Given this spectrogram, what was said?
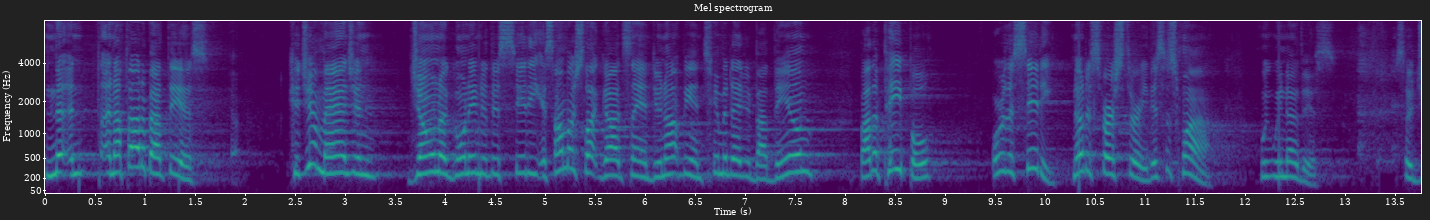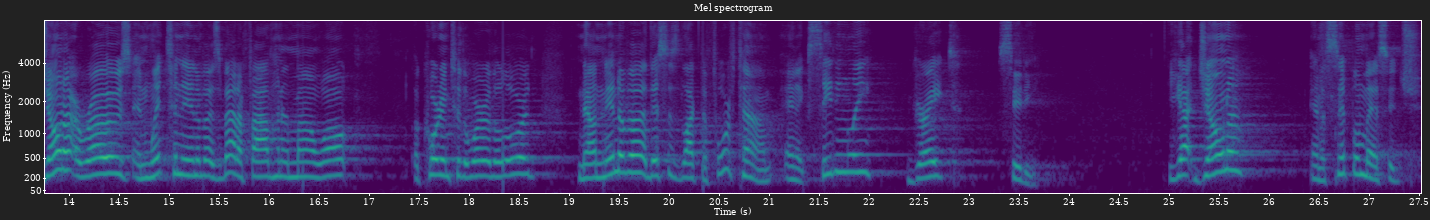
And, I thought about this. Could you imagine Jonah going into this city? It's almost like God saying, Do not be intimidated by them, by the people, or the city. Notice verse 3. This is why we, we know this. So Jonah arose and went to Nineveh. It's about a 500 mile walk, according to the word of the Lord. Now, Nineveh, this is like the fourth time, an exceedingly great city. You got Jonah and a simple message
